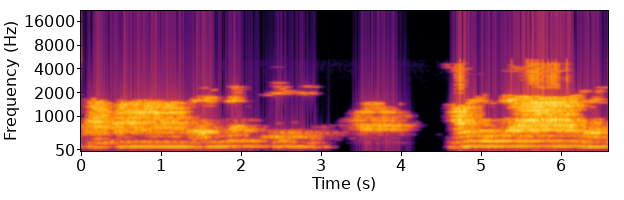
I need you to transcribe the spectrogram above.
සමාදෙන්නේ ආනන්දයෙන්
